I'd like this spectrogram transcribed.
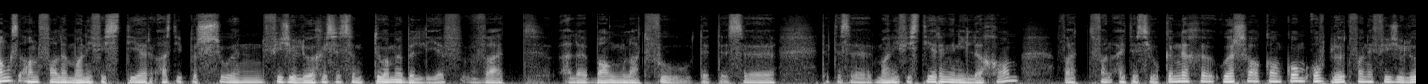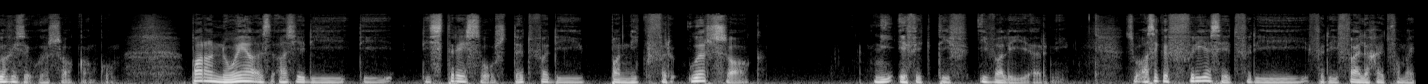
angsaanvalle manifesteer as die persoon fisiologiese simptome beleef wat hulle bang laat voel. Dit is 'n dit is 'n manifestering in die liggaam wat vanuit 'n sielkundige oorsaak kan kom of bloot van 'n fisiologiese oorsaak kan kom. Paranoia is as jy die die die stressors, dit wat die paniek veroorsaak, nie effektief evalueer nie. So as ek 'n vrees het vir die vir die veiligheid van my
